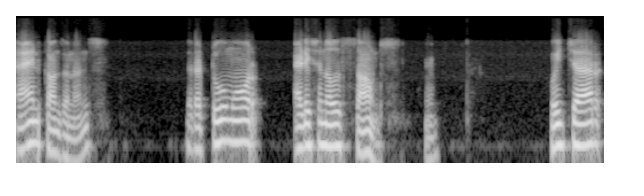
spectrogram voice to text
and consonants there are two more additional sounds okay, which are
